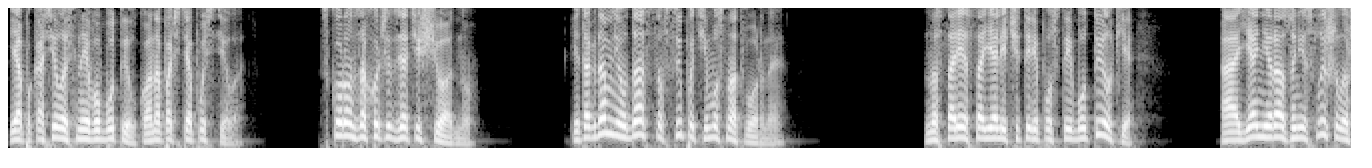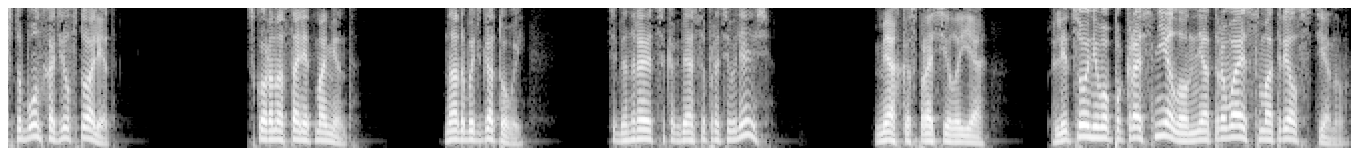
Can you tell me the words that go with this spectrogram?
Я покосилась на его бутылку, она почти опустела. Скоро он захочет взять еще одну. И тогда мне удастся всыпать ему снотворное. На столе стояли четыре пустые бутылки, а я ни разу не слышала, чтобы он ходил в туалет. Скоро настанет момент. Надо быть готовой. «Тебе нравится, когда я сопротивляюсь?» — мягко спросила я. Лицо у него покраснело, он, не отрываясь, смотрел в стену.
